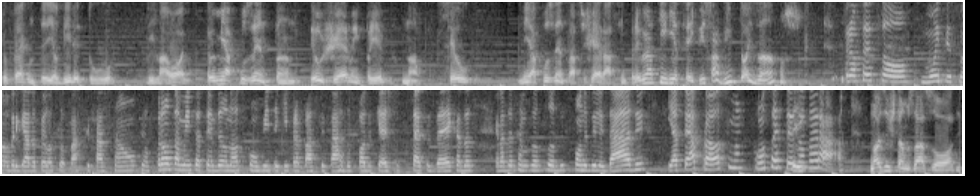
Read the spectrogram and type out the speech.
eu perguntei ao diretor de lá, olha, eu me aposentando, eu gero emprego? Não. Se eu me aposentasse, gerasse emprego, eu já teria feito isso há 22 anos. Professor, muitíssimo obrigada pela sua participação. O senhor prontamente atendeu o nosso convite aqui para participar do podcast Sete Décadas. Agradecemos a sua disponibilidade e até a próxima, com certeza e haverá. Nós estamos às ordens.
